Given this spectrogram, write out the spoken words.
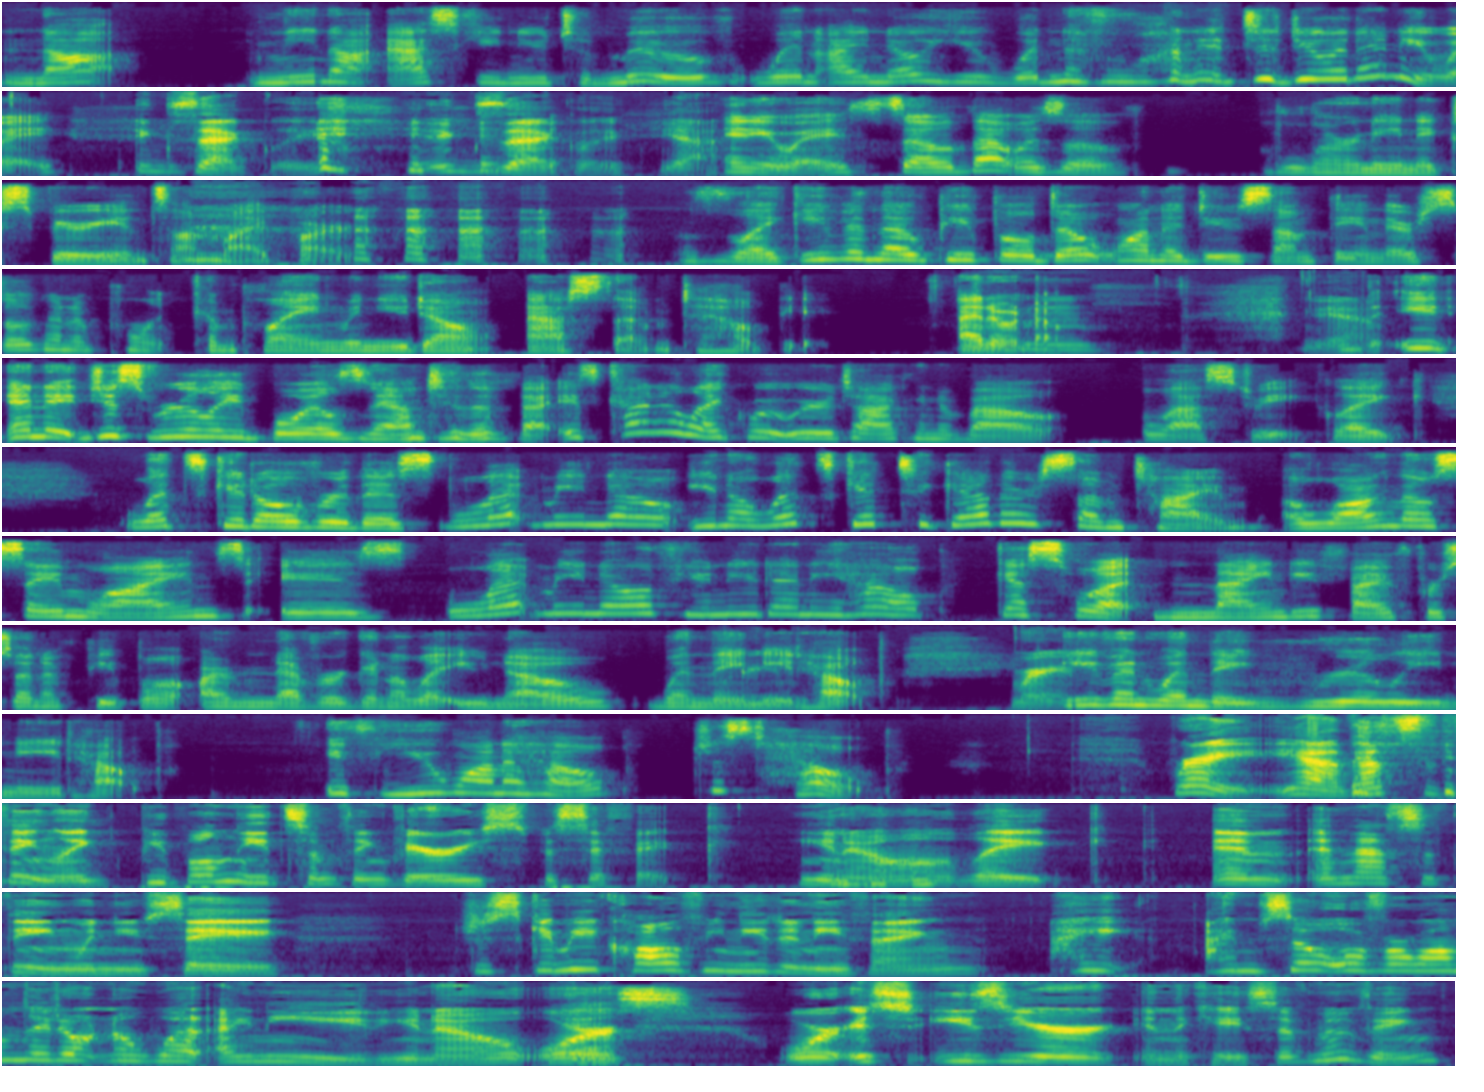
not me not asking you to move when I know you wouldn't have wanted to do it anyway. Exactly. Exactly. Yeah. anyway, so that was a learning experience on my part. it's like even though people don't want to do something, they're still going to pl- complain when you don't ask them to help you. I don't know. Mm-hmm. Yeah. And it just really boils down to the fact it's kind of like what we were talking about last week. Like let's get over this. Let me know, you know, let's get together sometime. Along those same lines is let me know if you need any help. Guess what? 95% of people are never going to let you know when they need help. Right. Even when they really need help. If you want to help, just help. Right. Yeah, that's the thing. Like people need something very specific, you know? Mm-hmm. Like and and that's the thing when you say just give me a call if you need anything. I I'm so overwhelmed I don't know what I need, you know? Or yes. or it's easier in the case of moving.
